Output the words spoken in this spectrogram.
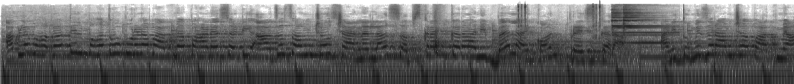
आपल्या भागातील महत्त्वपूर्ण बातम्या पाहण्यासाठी आजच आमच्या चॅनलला सबस्क्राईब करा आणि बेल आयकॉन प्रेस करा. आणि तुम्ही जर आमच्या बातम्या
